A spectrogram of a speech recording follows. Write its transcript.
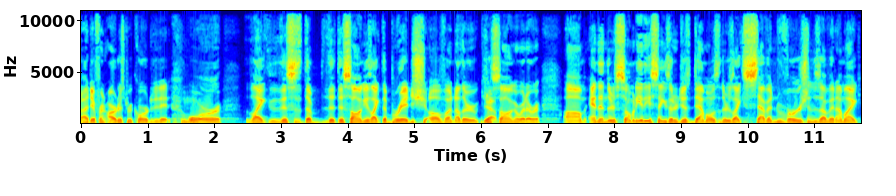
a different artist recorded it or. Like this is the, the this song is like the bridge of another Yeah. song or whatever. Um, and then there's so many of these things that are just demos, and there's like seven versions of it. I'm like,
